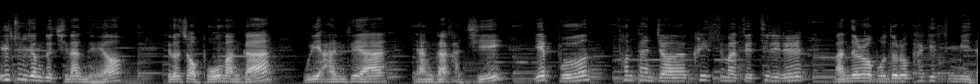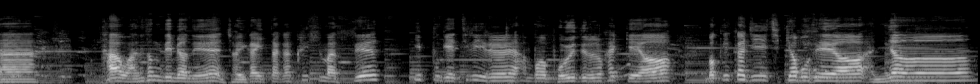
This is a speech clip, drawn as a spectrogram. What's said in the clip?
일주일 정도 지났네요. 그래서 저 보호망과 우리 안세아 양과 같이 예쁜 성탄절 크리스마스 트리를 만들어 보도록 하겠습니다. 다 완성되면은 저희가 이따가 크리스마스 이쁘게 트리를 한번 보여드리도록 할게요. 뭐 끝까지 지켜보세요. 안녕.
